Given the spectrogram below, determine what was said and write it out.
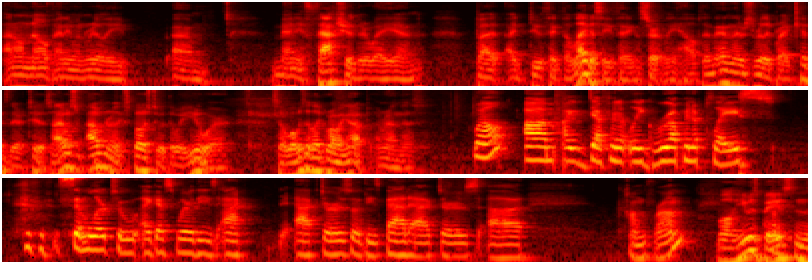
I don't know if anyone really um, manufactured their way in. But I do think the legacy thing certainly helped, and, and there's really bright kids there too. So I was I wasn't really exposed to it the way you were. So what was it like growing up around this? Well, um, I definitely grew up in a place similar to I guess where these act, actors or these bad actors uh, come from. Well, he was based in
